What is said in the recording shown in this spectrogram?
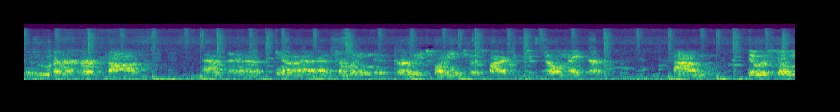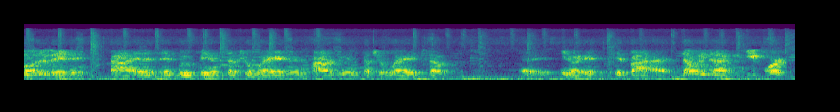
Werner Herzog, as a you know as someone in the early 20s who aspired to be a filmmaker, um, it was so motivating uh, and it, it moved me in such a way and it empowered me in such a way. So. Uh, you know, if, if I knowing that I can keep working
